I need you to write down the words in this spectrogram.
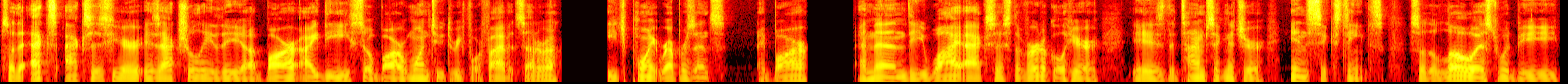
So the x-axis here is actually the uh, bar ID, so bar 1, 2, 3, 4, 5, etc. Each point represents a bar. And then the y-axis, the vertical here, is the time signature in sixteenths. So the lowest would be,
